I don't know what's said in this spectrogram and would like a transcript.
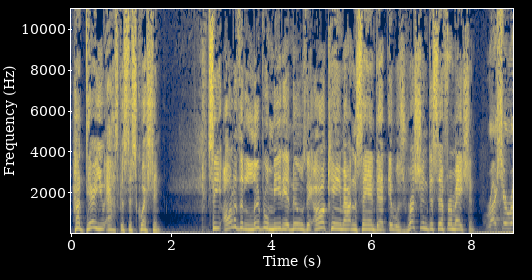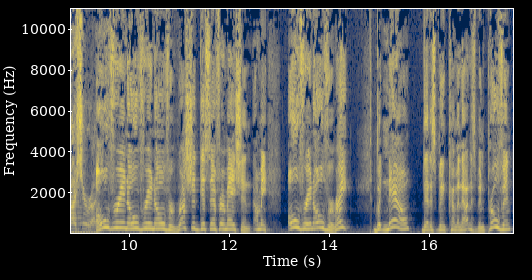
How dare you ask us this question? See, all of the liberal media news, they all came out and saying that it was Russian disinformation. Russia, Russia, Russia. Over and over and over. Russia disinformation. I mean, over and over, right? But now that it's been coming out and it's been proven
